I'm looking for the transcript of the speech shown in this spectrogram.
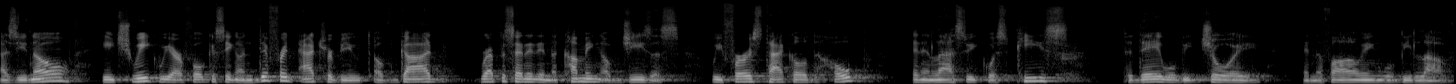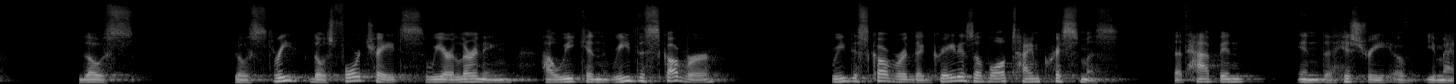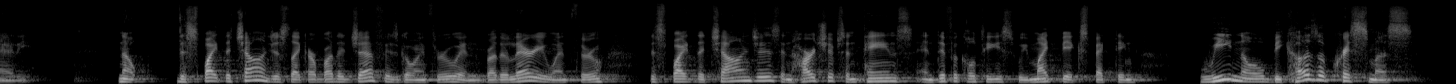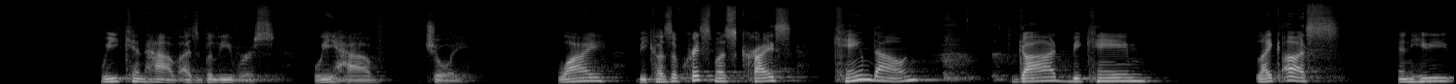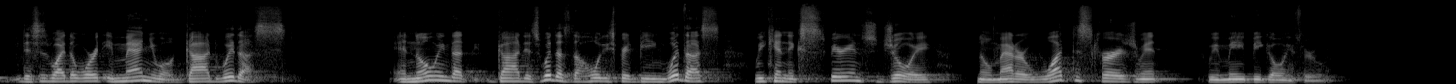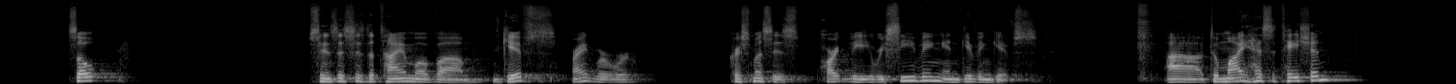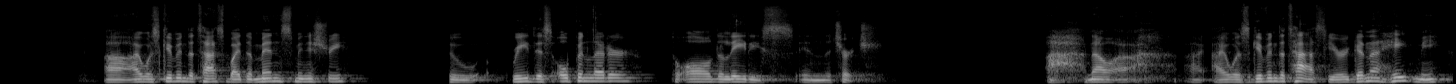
as you know, each week we are focusing on different attribute of God represented in the coming of Jesus. We first tackled hope, and then last week was peace. Today will be joy, and the following will be love. Those those three those four traits we are learning how we can rediscover rediscover the greatest of all time Christmas that happened in the history of humanity. Now, despite the challenges like our brother Jeff is going through and brother Larry went through, despite the challenges and hardships and pains and difficulties we might be expecting, we know because of Christmas, we can have, as believers, we have joy. Why? Because of Christmas, Christ came down, God became like us and he this is why the word Emmanuel, God with us. And knowing that God is with us, the Holy Spirit being with us, we can experience joy no matter what discouragement we may be going through. So, since this is the time of um, gifts, right? We're, we're, Christmas is partly receiving and giving gifts. Uh, to my hesitation, uh, I was given the task by the men's ministry to read this open letter to all the ladies in the church. Ah, now, uh, I, I was given the task. You're going to hate me,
